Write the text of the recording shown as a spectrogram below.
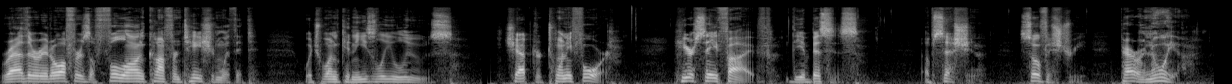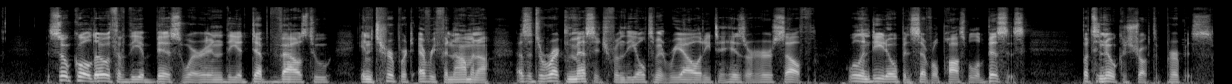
Rather, it offers a full-on confrontation with it, which one can easily lose. Chapter 24 Hearsay 5 The Abysses Obsession, Sophistry, Paranoia. The so-called oath of the abyss wherein the adept vows to interpret every phenomena as a direct message from the ultimate reality to his or herself will indeed open several possible abysses, but to no constructive purpose.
